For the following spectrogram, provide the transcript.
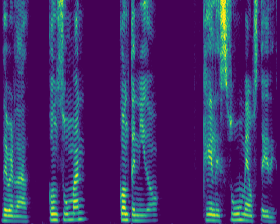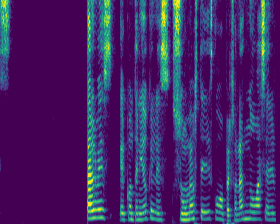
de verdad. Consuman contenido que les sume a ustedes. Tal vez el contenido que les sume a ustedes como personas no va a ser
